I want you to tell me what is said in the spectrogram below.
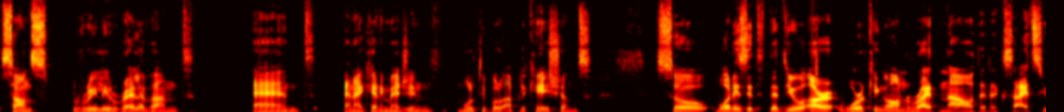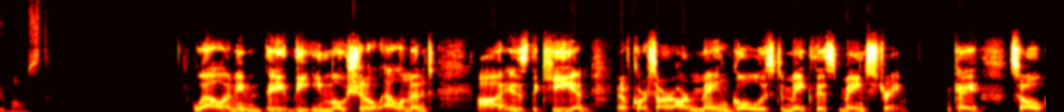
sounds really relevant and and i can imagine multiple applications so what is it that you are working on right now that excites you most well, I mean, the, the emotional element uh, is the key. And, and of course, our, our main goal is to make this mainstream. Okay, so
